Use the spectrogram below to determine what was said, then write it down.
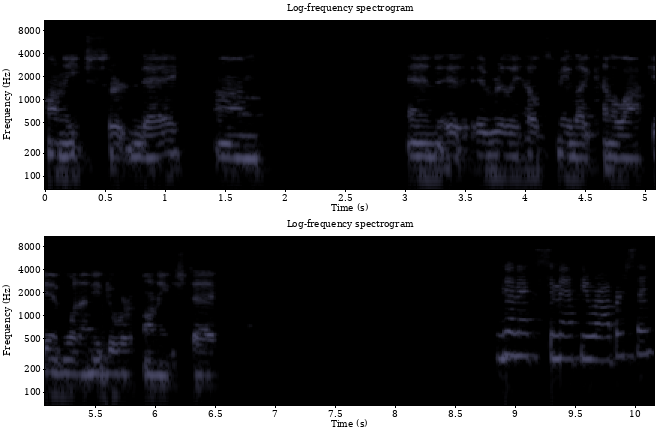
on each certain day. Um, and it, it really helps me like kind of lock in what I need to work on each day. Go next to Matthew Robertson.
